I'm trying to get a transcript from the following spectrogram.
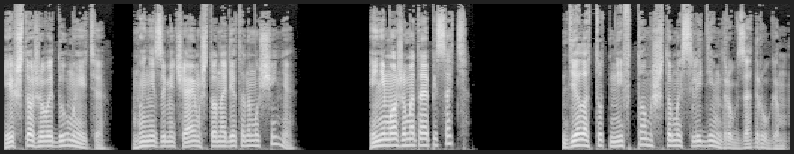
И что же вы думаете, мы не замечаем, что надето на мужчине? И не можем это описать? Дело тут не в том, что мы следим друг за другом.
